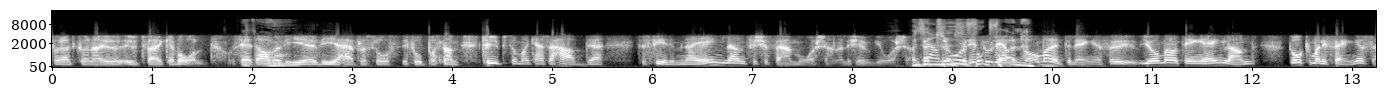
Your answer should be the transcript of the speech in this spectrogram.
för att kunna utverka våld. Och säga att ja, men vi, är, vi är här för att slåss i fotbollsnamn. Typ som man kanske hade för firmorna i England för 25 år sedan eller 20 år sedan. Alltså, jag tror Så det problemet har man inte längre. För gör man någonting i England, då åker man i fängelse.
